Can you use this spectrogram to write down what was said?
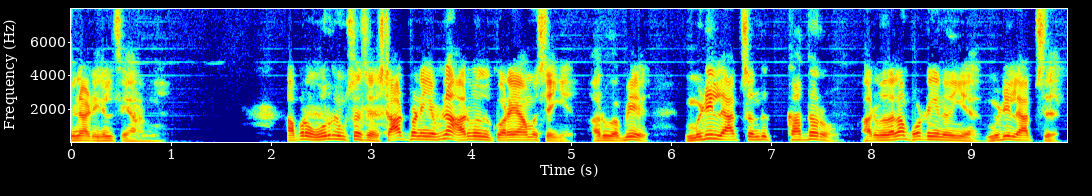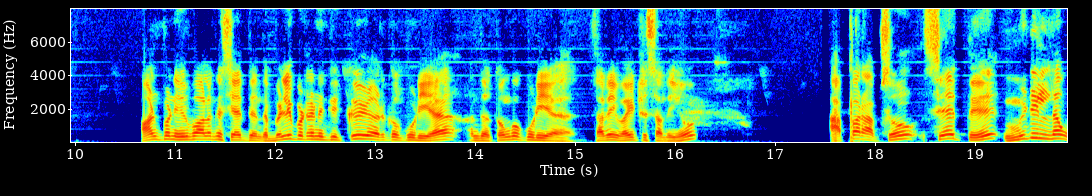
வினாடிகள் செய்ய ஆரம்பிங்க அப்புறம் ஒரு நிமிஷம் செய்ய ஸ்டார்ட் பண்ணீங்க அப்படின்னா அறுபது குறையாமல் செய்யுங்க. அறுபது அப்படியே மிடில் ஆப்ஸ் வந்து கதறும். அறுபதெல்லாம் போட்டிங்கன்னு வைங்க மிடில் ஆப்ஸு ஆன் பண்ணி இருபாலுக்கும் சேர்த்து இந்த பெல்லி பட்டனுக்கு கீழே இருக்கக்கூடிய அந்த தொங்கக்கூடிய சதை வயிற்று சதையும் அப்பர் ஆப்ஸும் சேர்த்து மிடில் தான்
